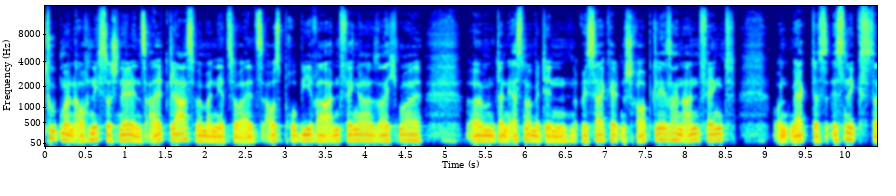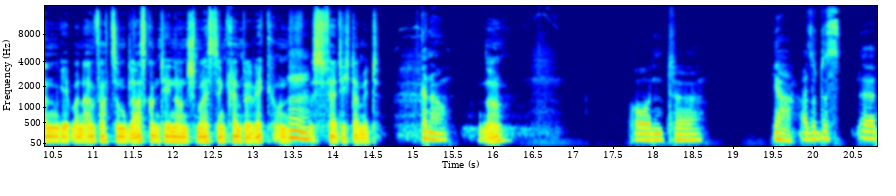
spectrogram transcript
tut man auch nicht so schnell ins Altglas, wenn man jetzt so als Ausprobierer, Anfänger, sag ich mal, ähm, dann erstmal mit den recycelten Schraubgläsern anfängt und merkt, das ist nix, dann geht man einfach zum Glascontainer und schmeißt den Krempel weg und mhm. ist fertig damit. Genau. Na? Und äh, ja, also das äh,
